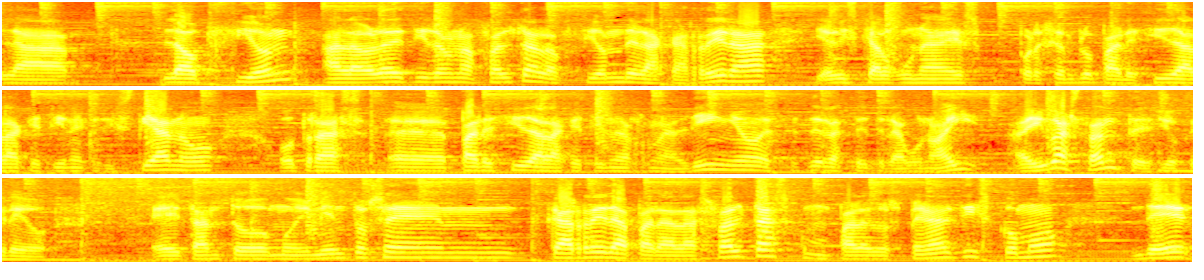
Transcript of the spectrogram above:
la, opción a la hora de tirar una falta, la opción de la carrera. Ya veis que alguna es, por ejemplo, parecida a la que tiene Cristiano, otras eh, parecida a la que tiene Ronaldinho, etcétera, etcétera. Bueno, hay, hay bastantes, yo creo. tanto movimientos en carrera para las faltas como para los penaltis como de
